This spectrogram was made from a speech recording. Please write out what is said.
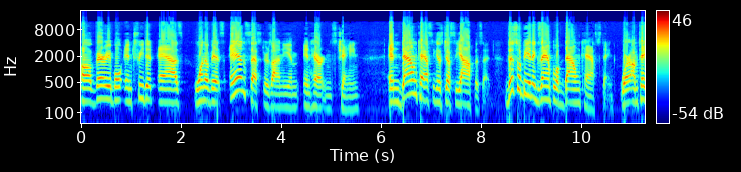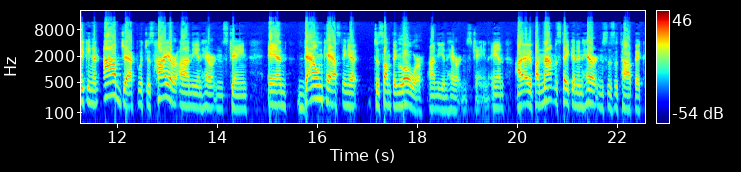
a variable and treat it as one of its ancestors on the inheritance chain, and downcasting is just the opposite. This would be an example of downcasting, where I'm taking an object which is higher on the inheritance chain and downcasting it to something lower on the inheritance chain. And I, if I'm not mistaken, inheritance is the topic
